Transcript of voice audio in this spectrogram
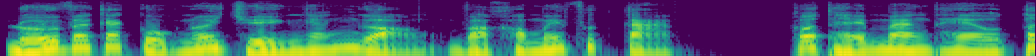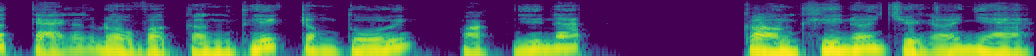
đối với các cuộc nói chuyện ngắn gọn và không mấy phức tạp, có thể mang theo tất cả các đồ vật cần thiết trong túi hoặc dưới nách. Còn khi nói chuyện ở nhà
